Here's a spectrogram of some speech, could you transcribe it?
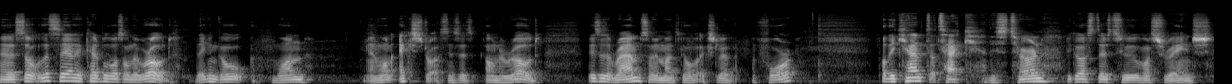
Uh, so let's say the catapult was on the road. They can go one and one extra since it's on the road. This is a ram, so it might go actually four. But they can't attack this turn because there's too much range.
